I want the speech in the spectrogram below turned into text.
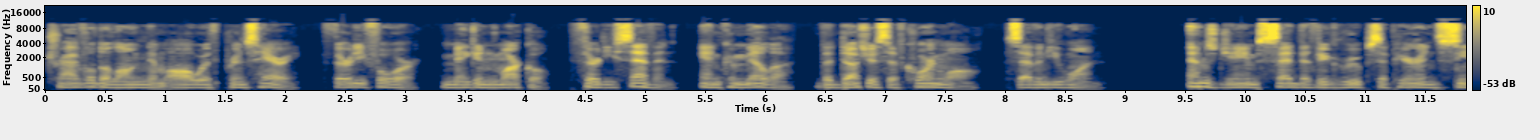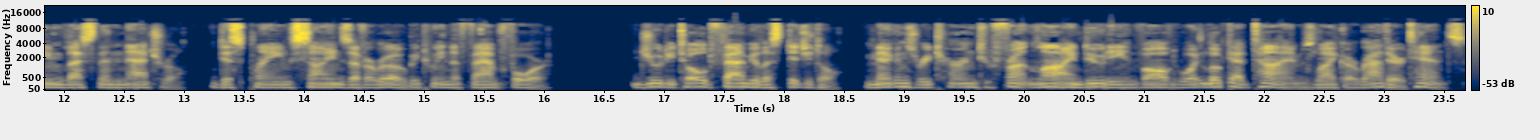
traveled along them all with Prince Harry, 34, Meghan Markle, 37, and Camilla, the Duchess of Cornwall, 71. Ms. James said that the group's appearance seemed less than natural, displaying signs of a row between the Fab Four. Judy told Fabulous Digital, Meghan's return to front-line duty involved what looked at times like a rather tense,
